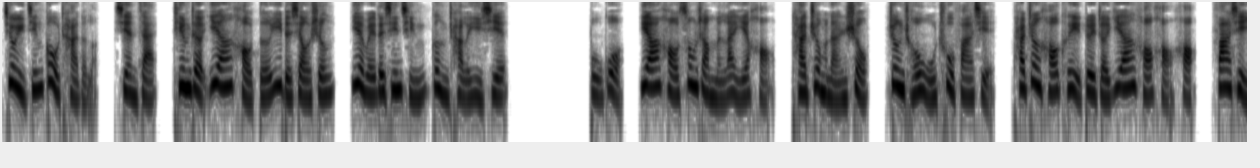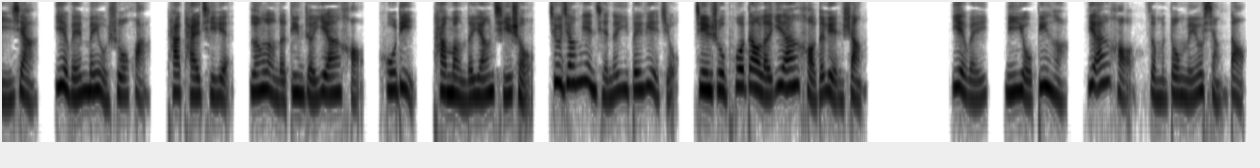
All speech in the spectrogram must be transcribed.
就已经够差的了，现在听着叶安好得意的笑声，叶维的心情更差了一些。不过叶安好送上门来也好，他这么难受，正愁无处发泄，他正好可以对着叶安好好好发泄一下。叶维没有说话，他抬起脸，冷冷的盯着叶安好。忽地，他猛地扬起手，就将面前的一杯烈酒尽数泼到了叶安好的脸上。叶维，你有病啊！叶安好怎么都没有想到，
